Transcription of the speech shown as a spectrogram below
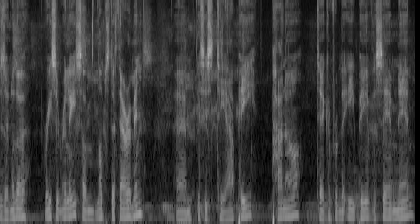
Is another recent release on Lobster Theremin. Um, this is TRP, Pano, taken from the EP of the same name.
